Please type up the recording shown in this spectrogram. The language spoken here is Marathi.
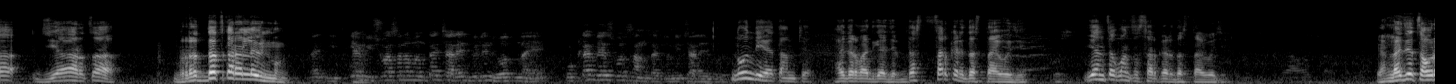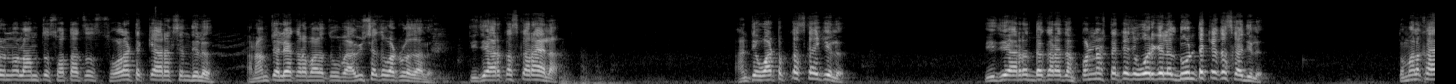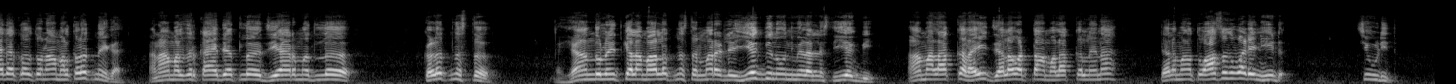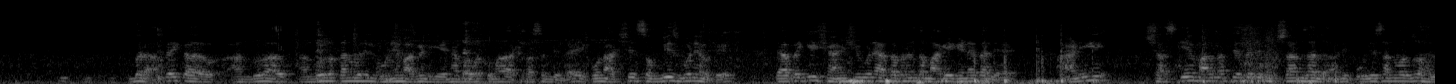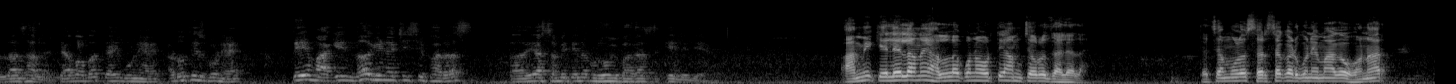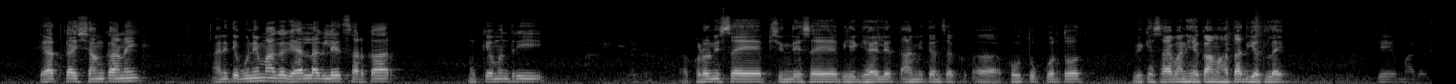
जे आरचा रद्दच करायला लावीन मग. नोंदी आहेत आमच्या. हैदराबाद गॅजेट दस सरकारी दस्तऐवजी. यांचा कोणचा सरकारी दस्तऐवजी? यांना जे चौऱ्याण्णवला आमचं स्वतःचं सोळा टक्के आरक्षण दिलं आणि आमच्या लेकरा बाळाचं आयुष्याचं वाटलं झालं ती जे आर कसं करायला आणि ते वाटप कसं काय केलं? ते जे आर रद्द करायचं पन्नास टक्क्याच्या वर गेल्याला दोन टक्के कसं काय दिलं? तुम्हाला कायदा कळतो ना? आम्हाला कळत नाही काय? आणि आम्हाला जर कायद्यातलं जे आरमधलं कळत नसतं हे आंदोलन इतक्याला मालत नसतं आणि मराठीला एक बी नोंद मिळाली नसती एक बी. आम्हाला अक्कल आहे? ज्याला वाटतं आम्हाला अक्कल नाही ना त्याला म्हणा तो असंच वाढेन हिट चिवडीत. बरं आता एक आंदोलन आंदोलकांवरील गुन्हे मागणी घेण्याबाबत तुम्हाला आश्वासन दिलं आहे एकूण आठशे सव्वीस गुन्हे होते. त्यापैकी शहाऐंशी गुन्हे आतापर्यंत मागे घेण्यात आले आहेत. आणि शासकीय मालमत्तेचं जे नुकसान झालं आणि पोलिसांवर जो हल्ला झाला त्याबाबत काही गुन्हे आहेत अडोतीस गुन्हे आहेत. ते मागे न घेण्याची शिफारस या समितीनं गृह विभागास केलेली आहे. आम्ही केलेला नाही हल्ला कोणावरती? आमच्यावर झालेला आहे. त्याच्यामुळं सरसकट गुन्हे मागं होणार त्यात काही शंका नाही. आणि ते गुन्हे मागं घ्यायला लागले सरकार मुख्यमंत्री फडणवीस साहेब शिंदे साहेब हे घ्यायलेत. आम्ही त्यांचं कौतुक करतो विखे साहेबांनी हे काम हातात घेतलं आहे ते मागे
